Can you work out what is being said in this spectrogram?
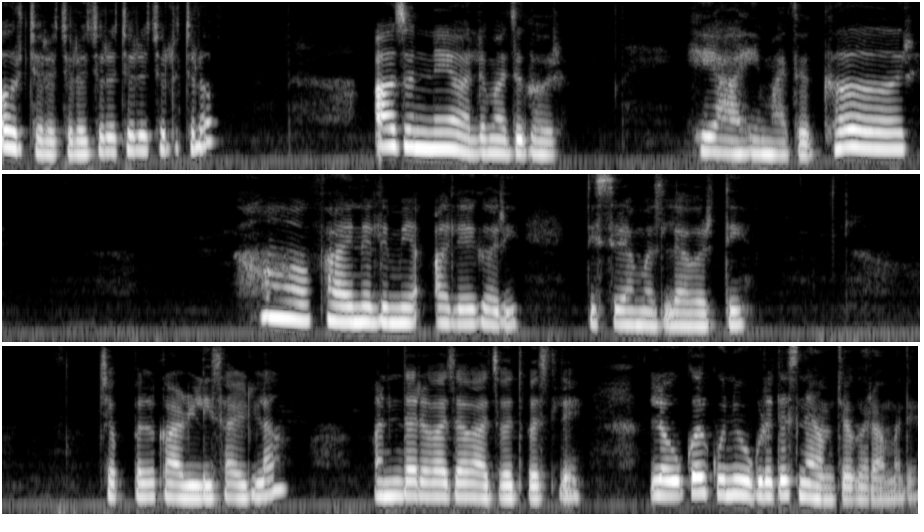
और चलो चलो चलो चलो चलो चलो. अजून नाही आलं माझं घर. हे आहे माझं घर. हां फायनली मी आले घरी तिसऱ्या मजल्यावरती. चप्पल काढली साईडला आणि दरवाजा वाजवत बसले. लवकर कुणी उघडतच नाही आमच्या घरामध्ये.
